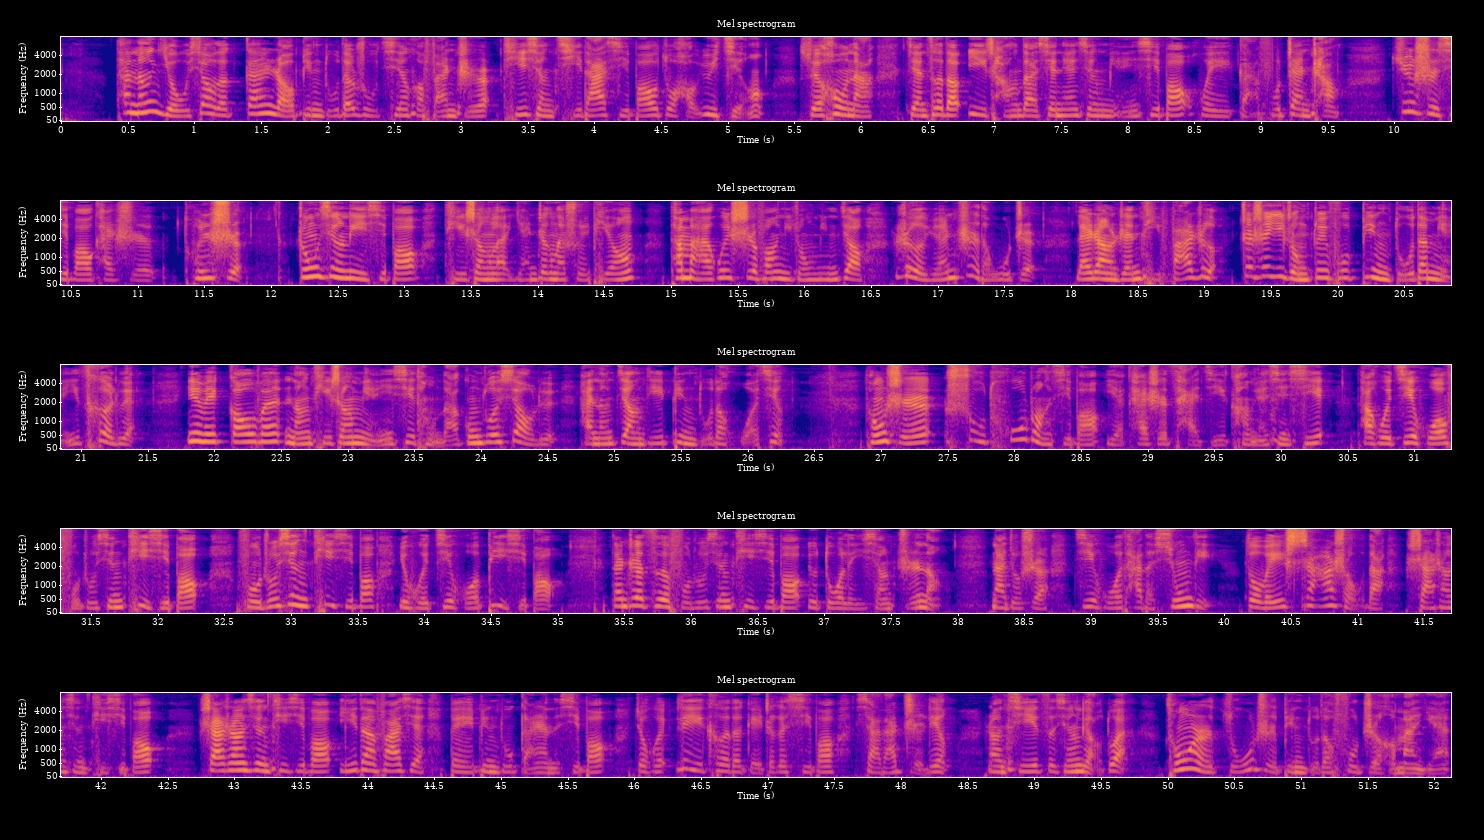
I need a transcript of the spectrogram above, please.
它能有效地干扰病毒的入侵和繁殖，提醒其他细胞做好预警。随后呢，检测到异常的先天性免疫细胞会赶赴战场，巨噬细胞开始吞噬，中性粒细胞提升了炎症的水平。它们还会释放一种名叫热源质的物质，来让人体发热。这是一种对付病毒的免疫策略，因为高温能提升免疫系统的工作效率，还能降低病毒的活性。同时，树突状细胞也开始采集抗原信息，它会激活辅助性 T 细胞，辅助性 T 细胞又会激活 B 细胞。但这次辅助性 T 细胞又多了一项职能，那就是激活它的兄弟，作为杀手的杀伤性 T 细胞。杀伤性 T 细胞一旦发现被病毒感染的细胞，就会立刻的给这个细胞下达指令，让其自行了断，从而阻止病毒的复制和蔓延。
